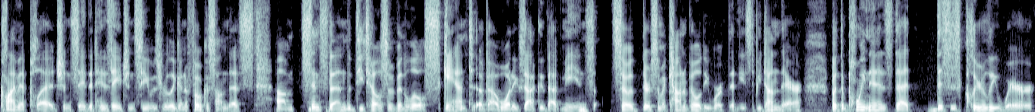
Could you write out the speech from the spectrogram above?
climate pledge and say that his agency was really going to focus on this. Um, since then, the details have been a little scant about what exactly that means. So there's some accountability work that needs to be done there. But the point is that this is clearly where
